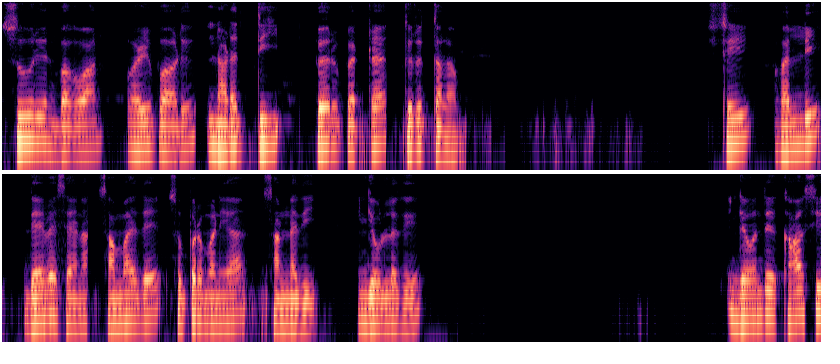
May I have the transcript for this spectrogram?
சூரியன் பகவான் வழிபாடு நடத்தி பேறு பெற்ற திருத்தலம். ஸ்ரீ வள்ளி தேவசேனா சமதே சுப்பிரமணியார் சன்னதி. இங்கே உள்ளது. இங்கே வந்து காசி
